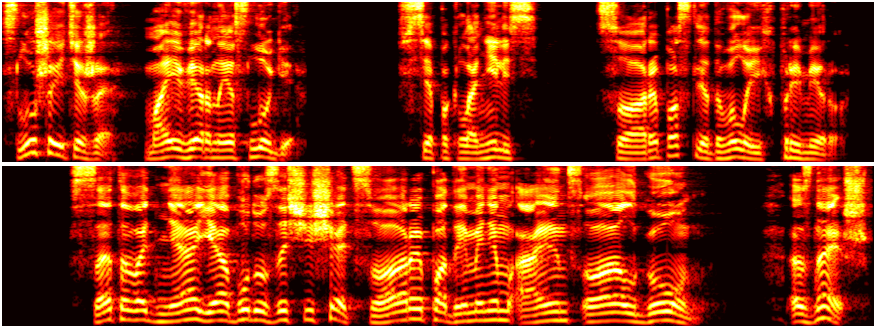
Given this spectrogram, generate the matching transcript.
Слушайте же, мои верные слуги». Все поклонились. Цуары последовала их примеру. С этого дня я буду защищать Суары под именем Айнс Оалгоун. Знаешь,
